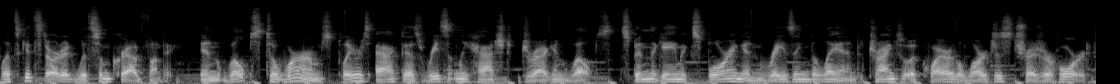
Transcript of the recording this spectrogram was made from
Let's get started with some crowdfunding. In Whelps to Wyrms, players act as recently hatched dragon whelps, spend the game exploring and raising the land, trying to acquire the largest treasure hoard.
